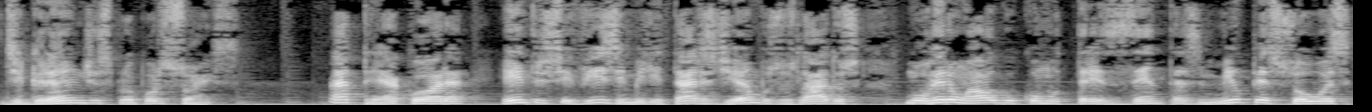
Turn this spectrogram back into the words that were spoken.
de grandes proporções. Até agora, entre civis e militares de ambos os lados, morreram algo como 300 mil pessoas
